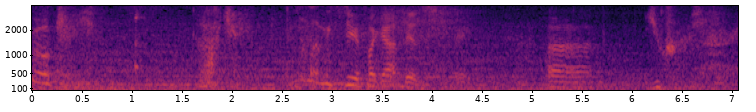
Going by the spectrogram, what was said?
Okay. Okay. Let me see if I got this straight. Uh, you crash here.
